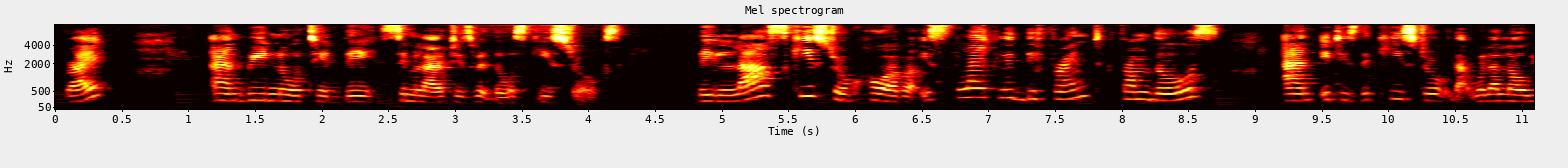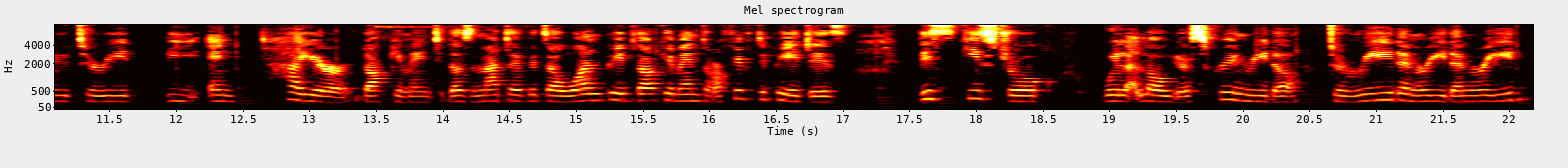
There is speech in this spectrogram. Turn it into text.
right? And we noted the similarities with those keystrokes. The last keystroke, however, is slightly different from those, and it is the keystroke that will allow you to read the entire document. It doesn't matter if it's a one page document or 50 pages, this keystroke will allow your screen reader to read and read and read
